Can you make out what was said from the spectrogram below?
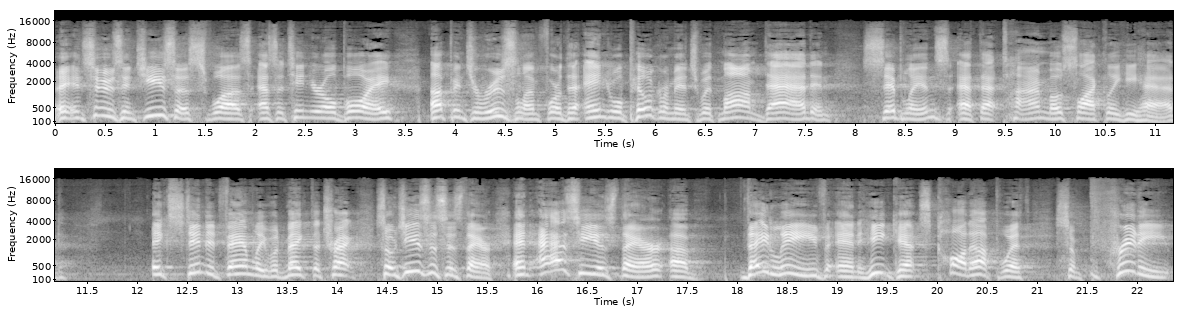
ensues. And Jesus was, as a 10 year old boy, up in Jerusalem for the annual pilgrimage with mom, dad, and siblings at that time. Most likely he had. Extended family would make the trek. So Jesus is there. And as he is there, uh, they leave and he gets caught up with some pretty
